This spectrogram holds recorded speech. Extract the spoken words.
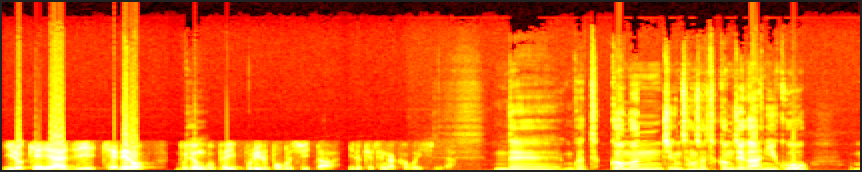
이렇게 해야지 제대로 부정부패의 뿌리를 뽑을 수 있다 이렇게 생각하고 있습니다. 네. 그러니까 특검은 지금 상설 특검제가 아니고 음,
